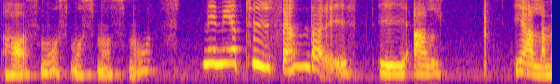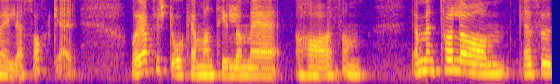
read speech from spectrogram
ha små, små, små, små miniatyrsändare i, i, all, i alla möjliga saker. Vad jag förstår kan man till och med ha som Ja men tala om, alltså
